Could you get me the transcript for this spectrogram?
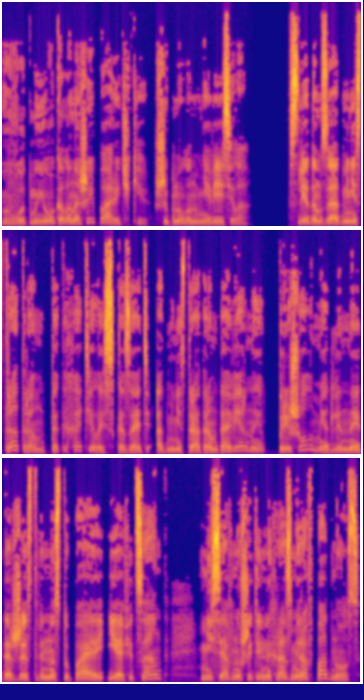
«Вот мы и около нашей парочки», — шепнул он мне весело. Следом за администратором, так и хотелось сказать, администратором таверны, пришел, медленно и торжественно ступая, и официант, неся внушительных размеров поднос.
